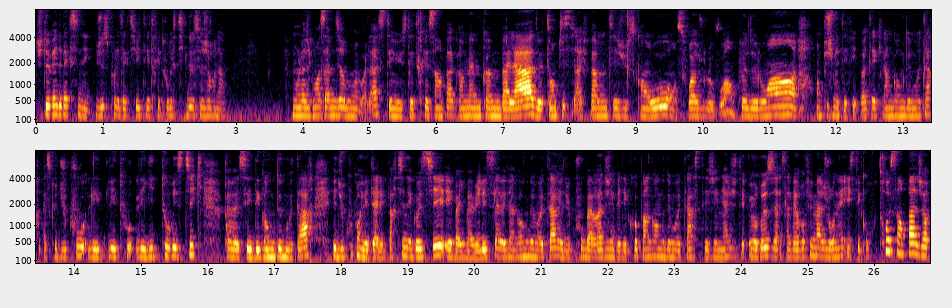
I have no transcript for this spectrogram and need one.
tu devais être vacciné juste pour les activités très touristiques de ce genre-là. Bon là je commence à me dire bon voilà c'était très sympa quand même comme balade, tant pis si j'arrive pas à monter jusqu'en haut, en soi je le vois un peu de loin, en plus je m'étais fait pote avec un gang de motards parce que du coup les, les, les guides touristiques euh, c'est des gangs de motards. Et du coup quand il était allé partir négocier et eh bah ben, il m'avait laissé avec un gang de motards. Et du coup bah bref j'avais des copains gang de motards, c'était génial, j'étais heureuse, ça avait refait ma journée et c'était trop sympa, genre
